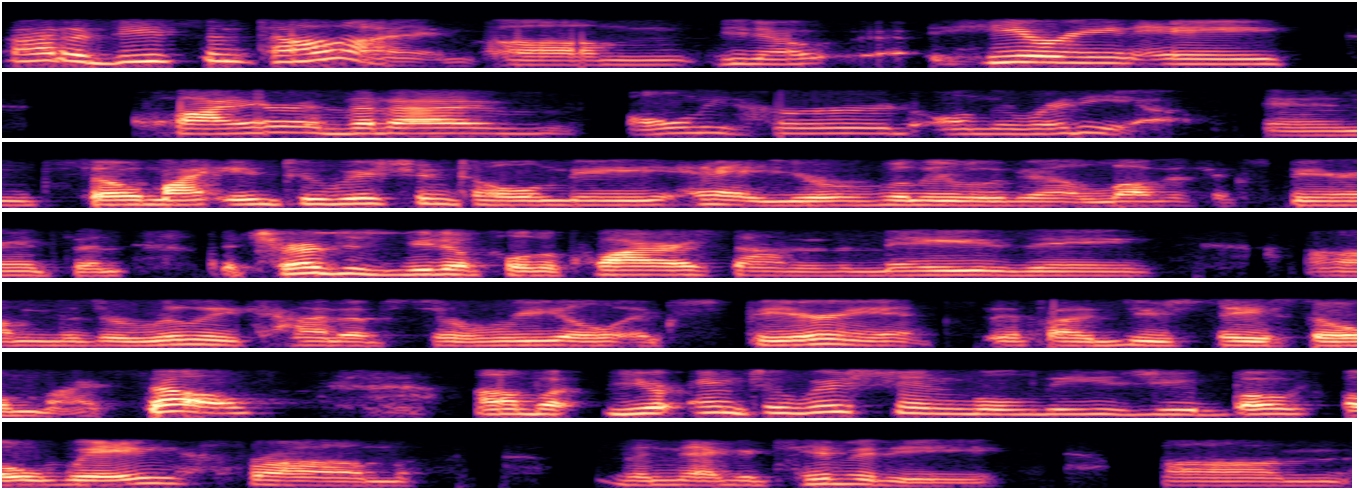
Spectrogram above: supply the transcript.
I had a decent time, um, you know, hearing a choir that I've only heard on the radio. And so my intuition told me, hey, you're really, really going to love this experience. And the church is beautiful. The choir sounded amazing. Um, it was a really kind of surreal experience, if I do say so myself. Um, but your intuition will lead you both away from the negativity um,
